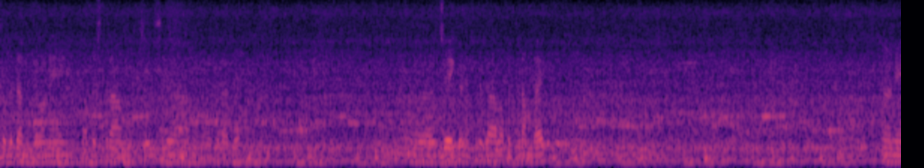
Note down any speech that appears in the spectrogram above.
તો બધા મિત્રોને બાપેશ્વરામ જય શ્રી રામ. રાધે રાધે. જય ગણેશ બધા બાપેશ્વરામભાઈ અને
